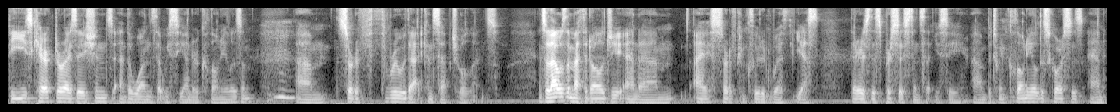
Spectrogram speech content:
these characterizations and the ones that we see under colonialism, mm. um, sort of through that conceptual lens. And so that was the methodology, and um, I sort of concluded with yes, there is this persistence that you see um, between colonial discourses and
